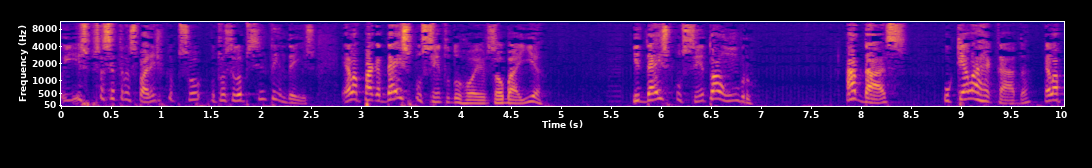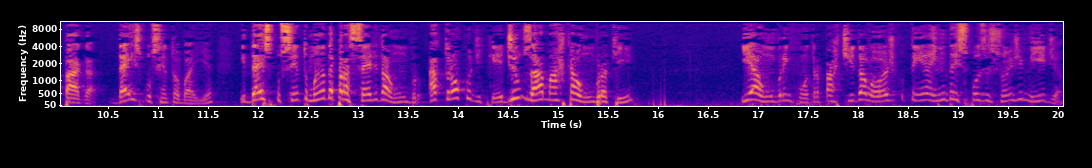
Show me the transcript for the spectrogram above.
e isso precisa ser transparente, porque a pessoa- o torcedor precisa entender isso. Ela paga 10% do royalties ao Bahia e 10% à Umbro. A DAS, o que ela arrecada, ela paga 10% ao Bahia e 10% manda para a sede da Umbro. A troco de quê? De usar a marca Umbro aqui. E a Umbro, em contrapartida, lógico, tem ainda exposições de mídia.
